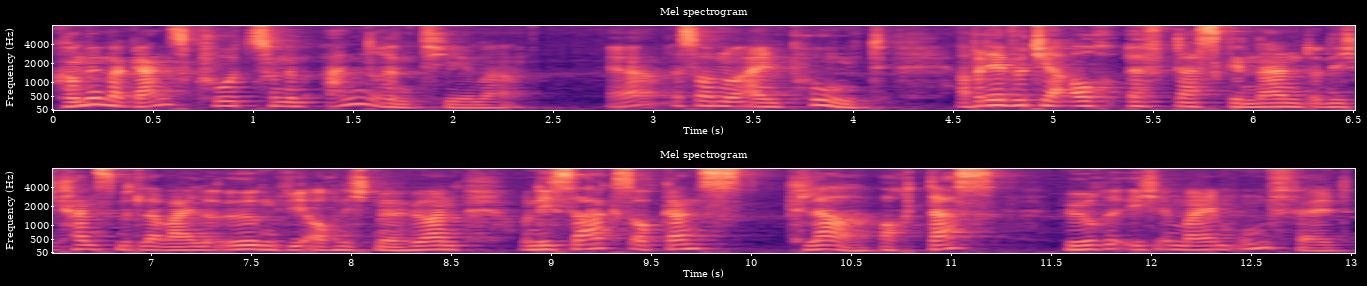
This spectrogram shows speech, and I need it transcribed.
Kommen wir mal ganz kurz zu einem anderen Thema. Ja, ist auch nur ein Punkt. Aber der wird ja auch öfters genannt und ich kann es mittlerweile irgendwie auch nicht mehr hören. Und ich sage es auch ganz klar, auch das höre ich in meinem Umfeld.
